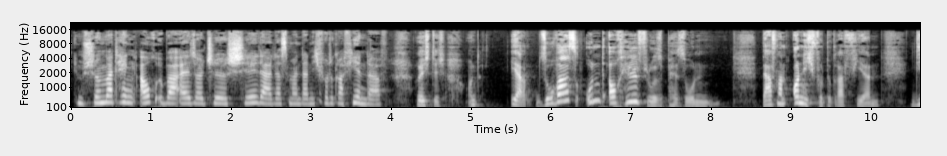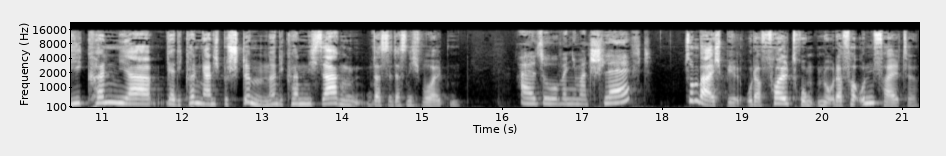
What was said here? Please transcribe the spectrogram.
Im Schwimmbad hängen auch überall solche Schilder, dass man da nicht fotografieren darf. Richtig. Und ja, sowas und auch hilflose Personen darf man auch nicht fotografieren. Die können ja, ja, die können gar nicht bestimmen, ne? Die können nicht sagen, dass sie das nicht wollten. Also, wenn jemand schläft? Zum Beispiel. Oder Volltrunkene oder Verunfallte.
